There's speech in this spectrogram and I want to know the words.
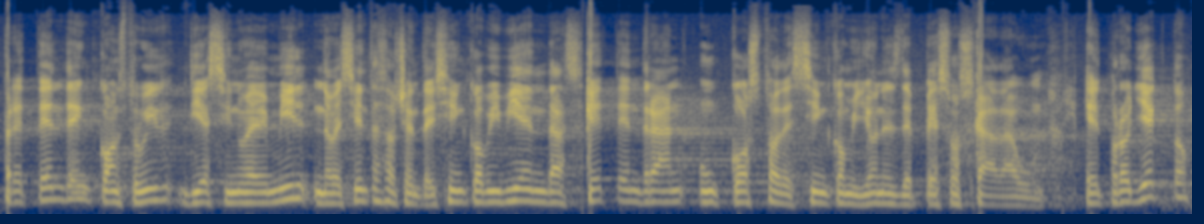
pretenden construir 19.985 viviendas que tendrán un costo de 5 millones de pesos cada una. El proyecto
